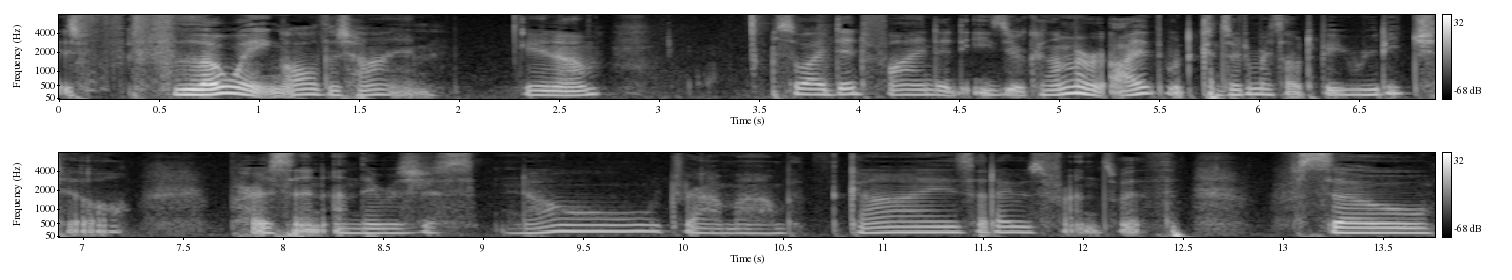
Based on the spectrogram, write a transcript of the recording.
is f- flowing all the time, you know? So I did find it easier because I'm a, I would consider myself to be a really chill person, and there was just no drama with the guys that I was friends with. So,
